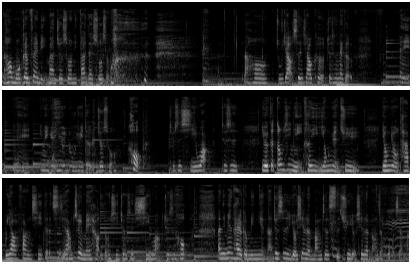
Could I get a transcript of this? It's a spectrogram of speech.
然后摩根费里曼就说：“你到底在说什么？” 然后主角生肖课就是那个被被因为冤狱入狱的人就说，hope 就是希望，就是有一个东西你可以永远去拥有它，不要放弃的世界上最美好的东西就是希望，就是 hope。那里面还有个名言呢、就是有些人忙着死去，有些人忙着活着嘛。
